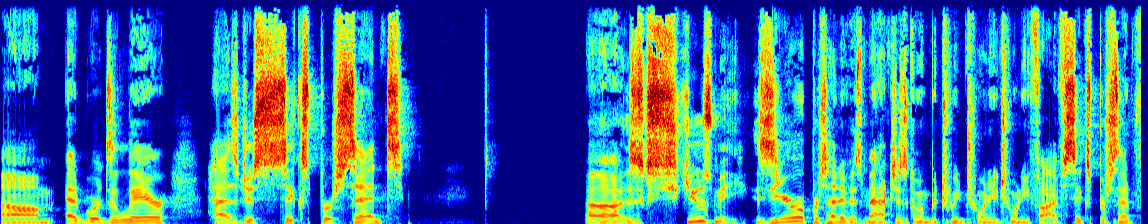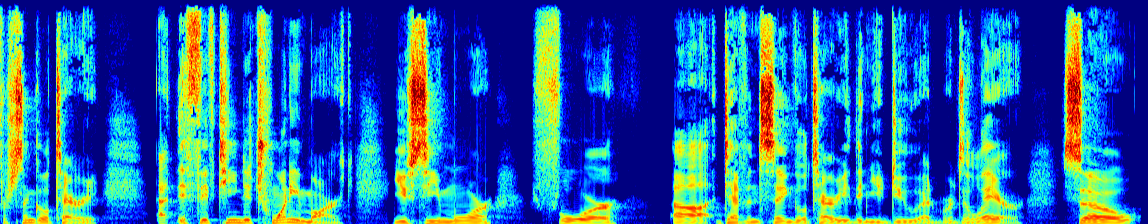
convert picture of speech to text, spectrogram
Um, Edwards Helaire has just 6%. Uh, excuse me, 0% of his matches going between 20 to 25, 6% for Singletary. At the 15 to 20 mark, you see more for uh, Devin Singletary than you do Edwards Helaire. So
